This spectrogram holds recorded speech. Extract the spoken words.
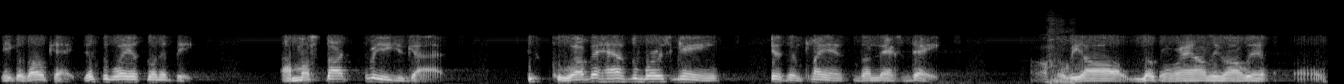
He goes, okay, this is the way it's going to be. I'm going to start three of you guys. Whoever has the worst game isn't playing the next day. Oh. So we all look around. We all went, oh,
